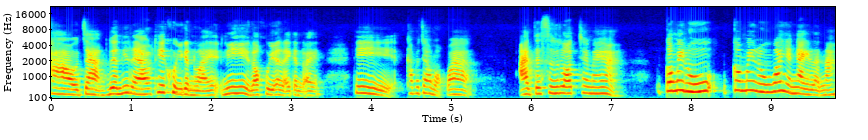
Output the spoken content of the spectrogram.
ข่าวจากเดือนที่แล้วที่คุยกันไว้ นี่เราคุยอะไรกันไว้ ที่ข้าพเจ้าบอกว่า อาจจะซื้อรถใช่ไหมอะก็ไม่รู้ก็ไม่รู้ว่ายังไงล่ะนะ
